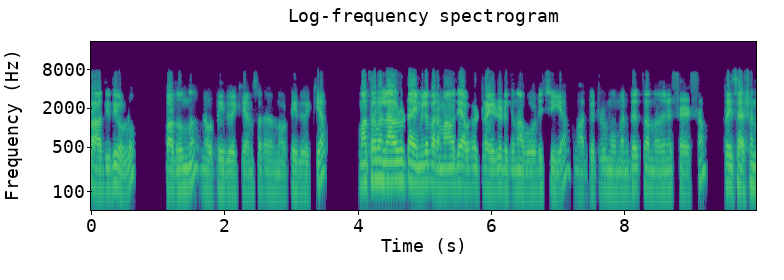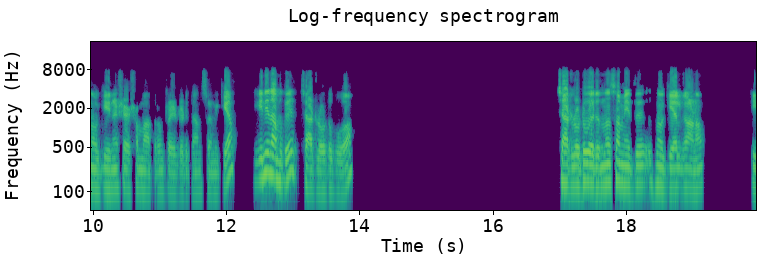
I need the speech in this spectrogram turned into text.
സാധ്യതയുള്ളൂ. അപ്പൊ അതൊന്ന് നോട്ട് ചെയ്ത് വെക്കാൻ നോട്ട് ചെയ്ത് വെക്കുക. മാത്രമല്ല ആ ഒരു ടൈമിൽ പരമാവധി ട്രേഡ് എടുക്കുന്ന അവോയ്ഡ് ചെയ്യാം മാർക്കറ്റ് ഒരു മൂവ്മെന്റ് തന്നതിന് ശേഷം പ്രൈസ് ആക്ഷൻ നോക്കിയതിനു ശേഷം മാത്രം ട്രേഡ് എടുക്കാൻ ശ്രമിക്കുക. ഇനി നമുക്ക് ചാർട്ടിലോട്ട് പോവാം. ചാർട്ടിലോട്ട് വരുന്ന സമയത്ത് നോക്കിയാൽ കാണാം. ഈ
